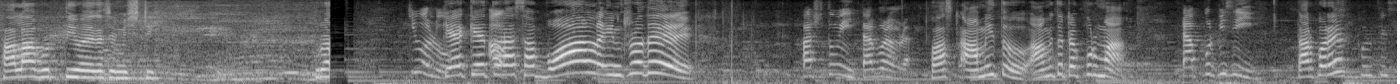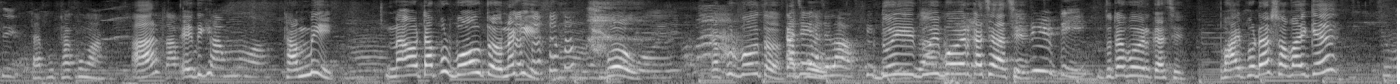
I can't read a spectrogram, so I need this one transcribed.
থালা ভর্তি হয়ে গেছে মিষ্টি। কে কে তোরা সব বল ইন্ট্রো দে। ফার্স্ট তুমি তারপর আমরা। ফার্স্ট আমি তো আমি তো টাপুর মা। টাপুর পিসি। তারপরে? টাপুর ঠাকুমা। আর এদিকে? ঠাম্মি। না ও টাপুর বউ তো নাকি? বউ। টাপুর বউ তো। দুই দুই বউয়ের কাছে আছে? দুটা বউয়ের কাছে। ভাইফোঁটার সবাইকে? শুভ।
